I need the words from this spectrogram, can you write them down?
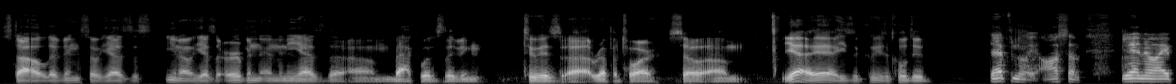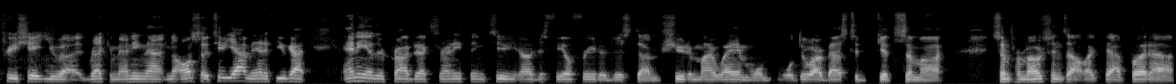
style living. So he has this you know he has the urban and then he has the um, backwoods living to his uh, repertoire. So um, yeah, yeah, he's a he's a cool dude. Definitely awesome. Yeah, no, I appreciate you uh, recommending that, and also too, yeah, man, if you got any other projects or anything too, you know, just feel free to just um, shoot them my way, and we'll we'll do our best to get some uh, some promotions out like that. But uh,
